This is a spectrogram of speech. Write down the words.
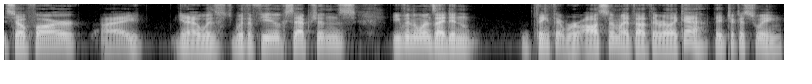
So far i you know with with a few exceptions Even the ones I didn't think that were awesome, I thought they were like, ah, they took a swing.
